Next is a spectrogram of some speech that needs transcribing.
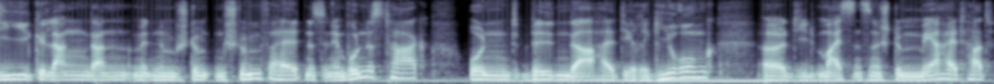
die gelangen dann mit einem bestimmten Stimmenverhältnis in den Bundestag und bilden da halt die Regierung, äh, die meistens eine Stimmenmehrheit hat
